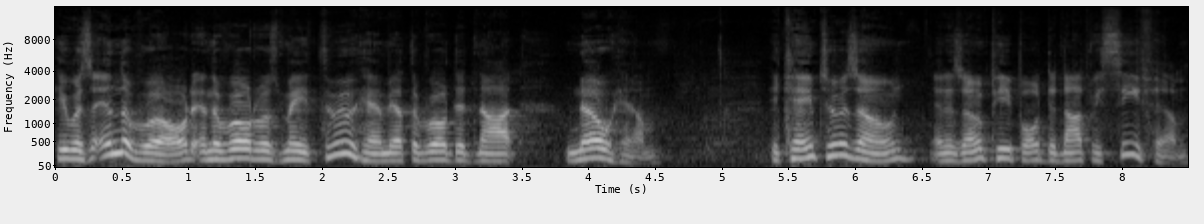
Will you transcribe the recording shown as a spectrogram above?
He was in the world, and the world was made through him, yet the world did not know him. He came to his own, and his own people did not receive him.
